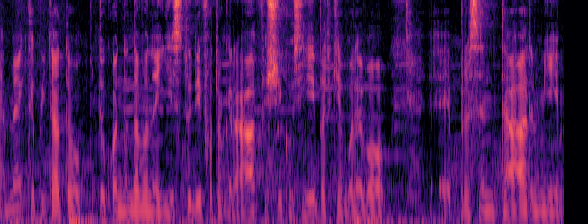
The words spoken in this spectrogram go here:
a me è capitato quando andavo negli studi fotografici così perché volevo eh, presentarmi,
